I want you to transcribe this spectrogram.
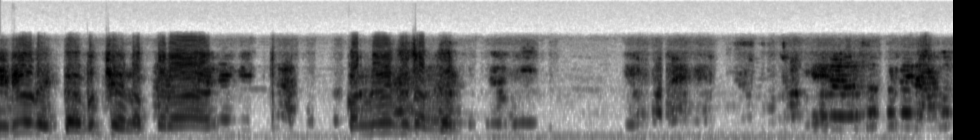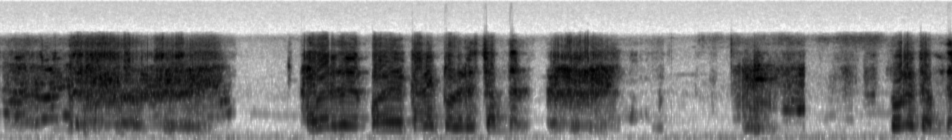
ভিডিও দেখতে হয়, বুঝছেন? আপনারা কন্টিনিউতে চাপ দেন। এবার কানেক্ট চাপ দেন। টোনে চাপ দেন।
